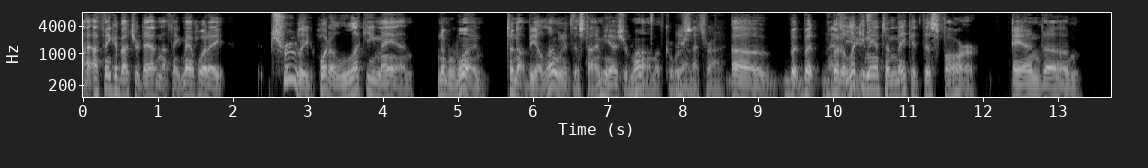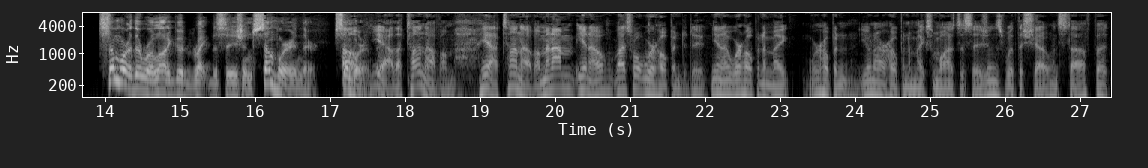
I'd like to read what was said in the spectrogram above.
I I think about your dad, and I think, man, what a truly what a lucky man. Number one, to not be alone at this time. He has your mom, of course. Yeah, that's right. Uh, but but that's but a huge. lucky man to make it this far, and um, somewhere there were a lot of good right decisions somewhere in there. Somewhere, oh, yeah, a ton of them. Yeah, a ton of them. And I'm, you know, that's what we're hoping to do. You know, we're hoping to make, we're hoping, you and I are hoping to make some wise decisions with the show and stuff. But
